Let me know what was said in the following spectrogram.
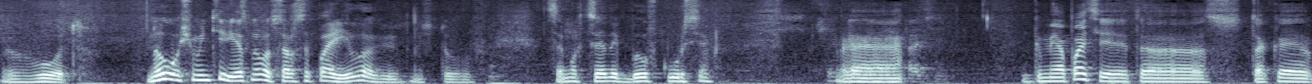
Вот. Ну, в общем, интересно, вот Сарсапарила, что самых цедок был в курсе. Э, гомеопатия это такая,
